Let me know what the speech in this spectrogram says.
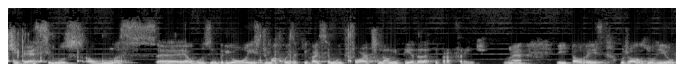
tivéssemos algumas é, alguns embriões de uma coisa que vai ser muito forte na Olimpíada daqui para frente, né? E talvez os Jogos do Rio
